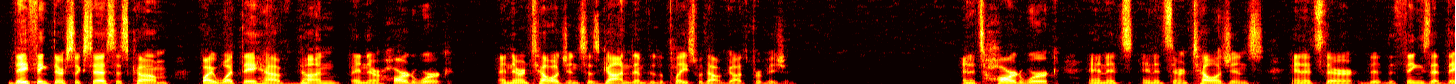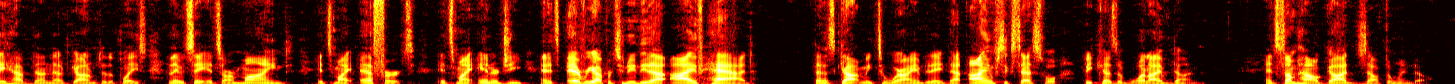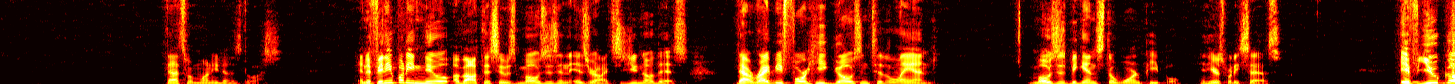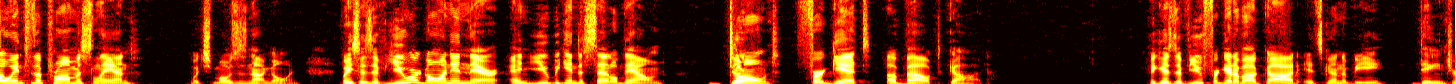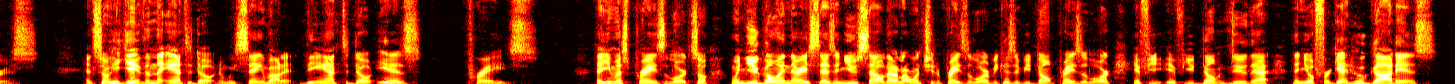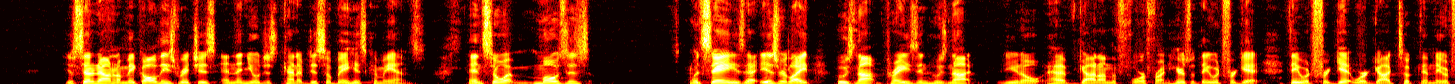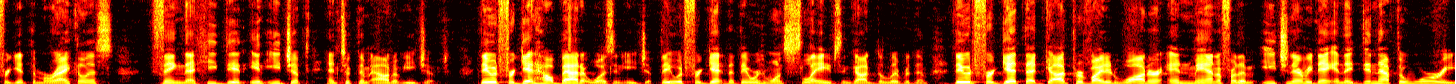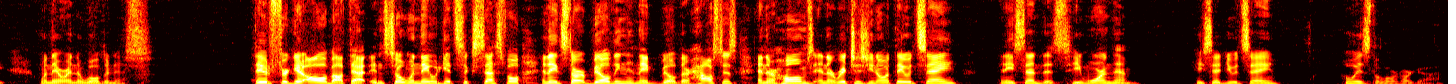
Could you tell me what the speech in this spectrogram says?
they think their success has come by what they have done and their hard work and their intelligence has gotten them to the place without God's provision. And it's hard work and it's and it's their intelligence and it's their the, the things that they have done that have got them to the place. And they would say it's our mind. It's my effort. It's my energy. And it's every opportunity that i've had that has got me to where i am today that i am successful because of what i've done. And somehow god's out the window. That's what money does to us and if anybody knew about this it was moses and the israelites did you know this that right before he goes into the land Moses begins to warn people. And here's what he says If you go into the promised land, which Moses is not going, but he says, if you are going in there and you begin to settle down, don't forget about God. Because if you forget about God, it's going to be dangerous. And so he gave them the antidote, and we sing about it. The antidote is praise that you must praise the Lord. So when you go in there, he says, and you settle down, I want you to praise the Lord because if you don't praise the Lord, if you, if you don't do that, then you'll forget who God is. You'll settle down and I'll make all these riches, and then you'll just kind of disobey his commands. And so what Moses would say is that Israelite who's not praising, who's not you know, have God on the forefront, here's what they would forget. They would forget where God took them. They would forget the miraculous thing that He did in Egypt and took them out of Egypt. They would forget how bad it was in Egypt. They would forget that they were once slaves and God delivered them. They would forget that God provided water and manna for them each and every day and they didn't have to worry when they were in the wilderness. They would forget all about that. And so when they would get successful and they'd start building and they'd build their houses and their homes and their riches, you know what they would say? And he said this. He warned them. He said, You would say, Who is the Lord our God?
